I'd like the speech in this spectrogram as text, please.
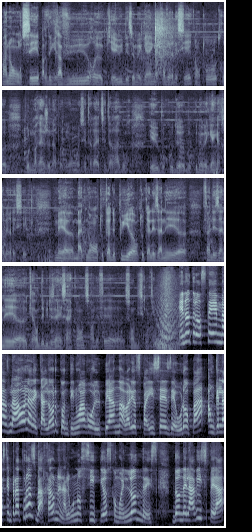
Maintenant on sait par des gravures qu'il y a eu des Megang à travers les siècles, entre autres pour le mariage de Napoléon, etc. etc. Donc il y a eu beaucoup de, beaucoup de à travers les siècles. Mais maintenant, en tout cas depuis en tout cas les années, fin des années 40, début des années 50, ça en effet sont discontinués. En otros temas, la ola de calor continúa golpeando a varios países de Europa, aunque las temperaturas bajaron en algunos sitios como en Londres, donde la víspera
